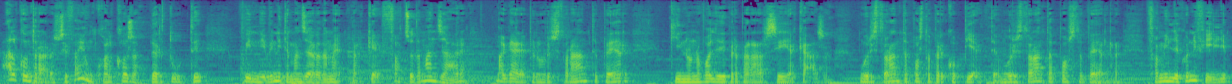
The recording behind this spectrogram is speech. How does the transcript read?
Al contrario, se fai un qualcosa per tutti, Quindi venite a mangiare da me perché faccio da mangiare, magari per un ristorante per chi non ha voglia di prepararsi a casa, un ristorante apposta per coppiette, un ristorante apposta per famiglie con i figli,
